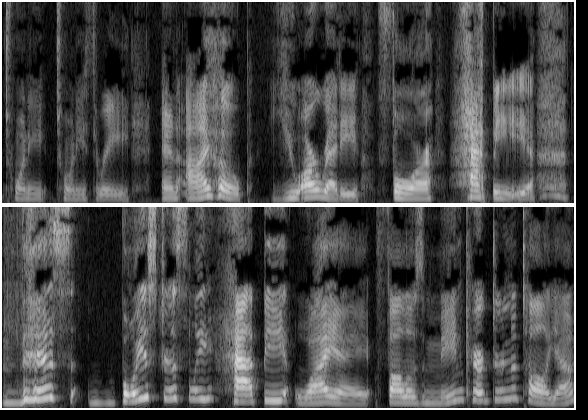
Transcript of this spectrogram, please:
2023, and I hope you are ready for happy. This boisterously happy YA follows main character Natalia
